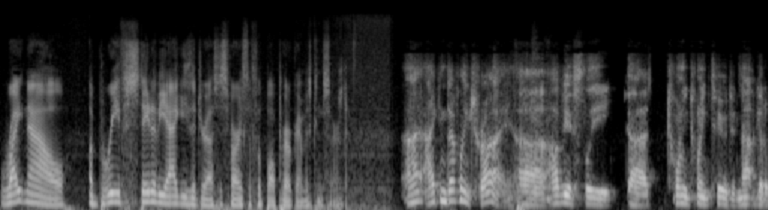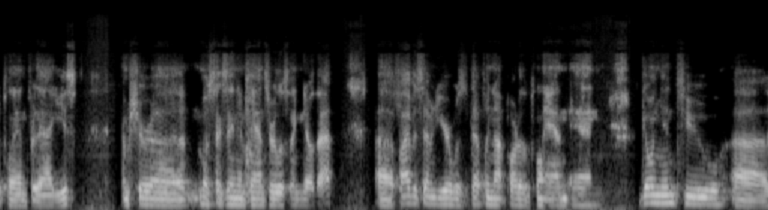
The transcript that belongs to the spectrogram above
right now a brief state of the Aggies address as far as the football program is concerned? I, I can definitely try. Uh, obviously, uh, 2022 did not go to plan for the Aggies. I'm sure uh, most Texas A&M fans who are listening know that. Uh, five and seven year was definitely not part of the plan. And going into uh,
